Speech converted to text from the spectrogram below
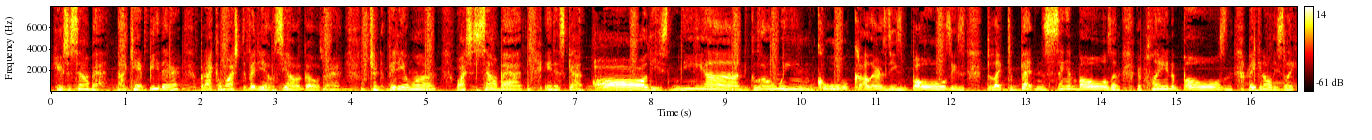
here's a sound bath. Now I can't be there, but I can watch the video, see how it goes, right? turn the video on, watch the sound bath, and it's got all these neon, glowing, cool colors, these bowls, these like Tibetan singing bowls, and they're playing the bowls and making all these like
